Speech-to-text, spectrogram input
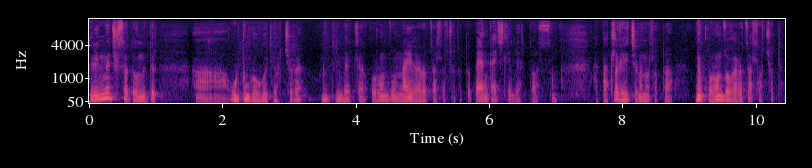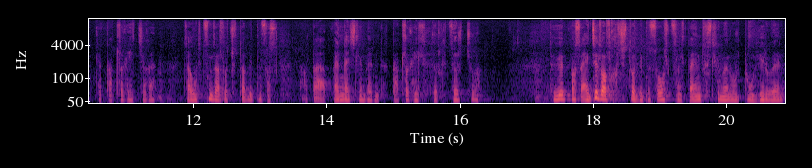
Тэгэхээр энэ мэн ч гэсэн одоо өнөөдөр үр дүнгээ өгөөд явж байгаа. Өнөөдрийн байдлаар 380 гаруй залуучууд одоо байнгын ажлын байртай болсон. Дадлага хийж байгаа нь бол одоо 1300 гаруй залуучууд гэдэг дадлага хийж байгаа. За үлдсэн залуучуудаа биднээс бас одоо байнгын ажлын байранд дадлага хийлгэхээр зорж байгаа. Тэгээд бас ажил олгогчд бол биднээс уулцсан л да энэ төслийн маань үр дүн хэр байна.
